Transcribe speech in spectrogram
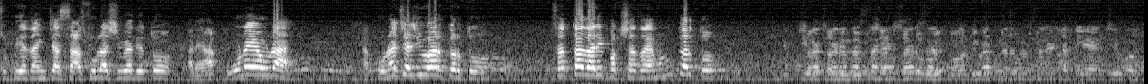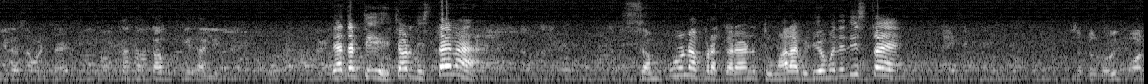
सुप्रियाताईंच्या सासूला शिव्या देतो. अरे हा कोण एवढा? हा कोणाच्या जीवावर करतो? सत्ताधारी पक्षाचा आहे म्हणून करतो. करत असताना सर सर करत असताना टकले यांचे वकील असं म्हणतायत की फक्त धक्काबुक्की आहे ते आता ह्याच्यावर दिसतंय ना. संपूर्ण प्रकरण तुम्हाला व्हिडिओमध्ये दिसतंय. रोहित पवार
